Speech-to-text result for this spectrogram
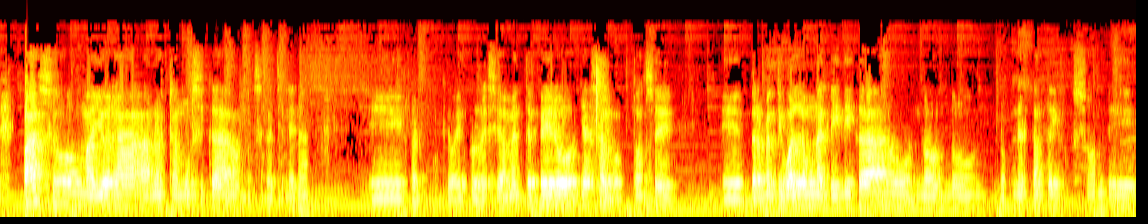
espacio mayor a, a nuestra música, música chilena, eh, claro, que va a ir progresivamente, pero ya es algo. Entonces, eh, de repente igual una crítica no, no, no, no tener tanta difusión de,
